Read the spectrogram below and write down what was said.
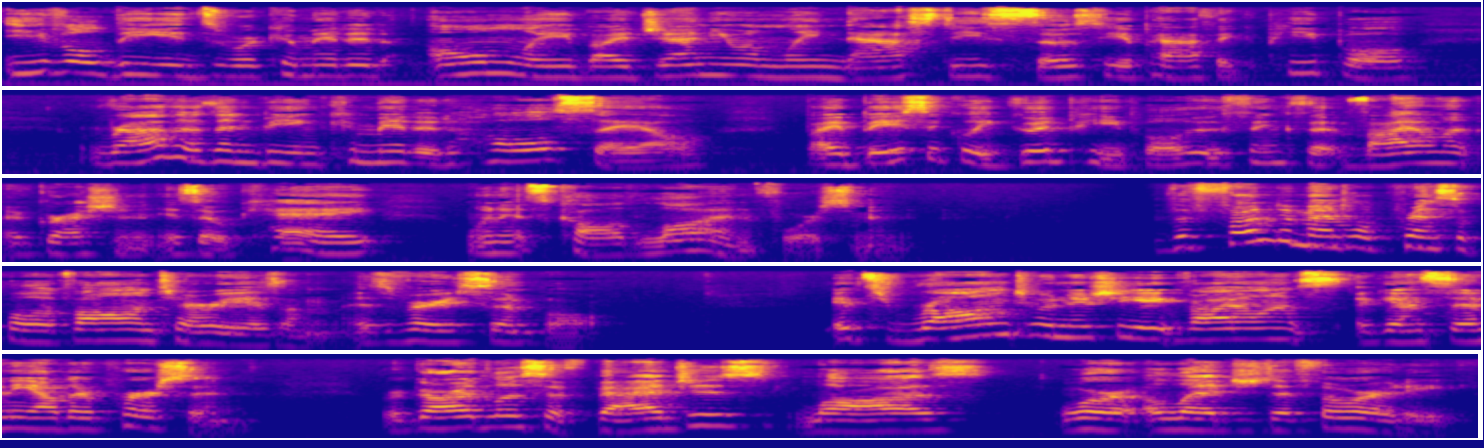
evil deeds were committed only by genuinely nasty sociopathic people rather than being committed wholesale by basically good people who think that violent aggression is okay when it's called law enforcement. The fundamental principle of voluntarism is very simple. It's wrong to initiate violence against any other person, regardless of badges, laws, or alleged authority.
